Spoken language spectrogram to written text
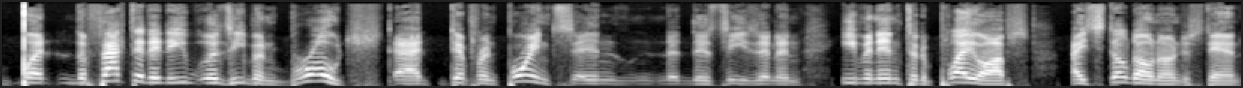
But the fact that it was even broached at different points in this season and even into the playoffs, I still don't understand.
